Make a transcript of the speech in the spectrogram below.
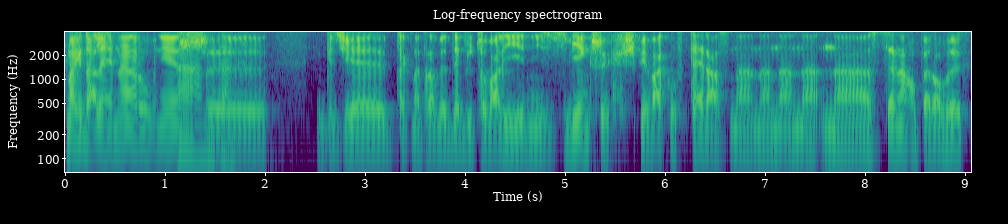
Magdalena również, A, no tak. e, gdzie tak naprawdę debiutowali jedni z większych śpiewaków teraz na, na, na, na, na scenach operowych.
